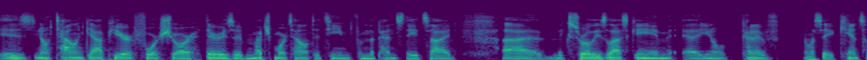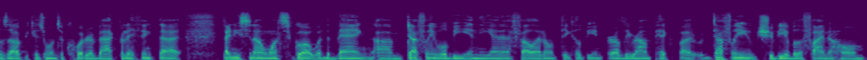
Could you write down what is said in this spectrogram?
is you know talent gap here for sure. There is a much more talented team from the Penn State side. Uh, McSorley's last game, uh, you know, kind of I don't want to say it cancels out because one's a quarterback, but I think that Benny Snell wants to go out with a bang. Um, definitely will be in the NFL. I don't think he'll be an early round pick, but definitely should be able to find a home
